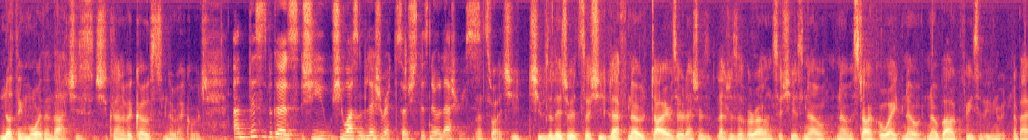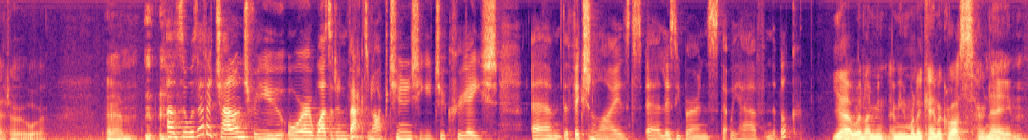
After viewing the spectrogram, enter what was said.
nothing more than that. She's she's kind of a ghost in the record. And this is because she she wasn't literate, so she, there's no letters. That's right. She she was illiterate, so she left no diaries or letters letters of her own. So she has no no historical weight. No no biographies have been written about her or. Um. and so was that a challenge for you, or was it in fact an opportunity to create um, the fictionalized uh, Lizzie Burns that we have in the book? Yeah, when I mean I mean when I came across her name,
